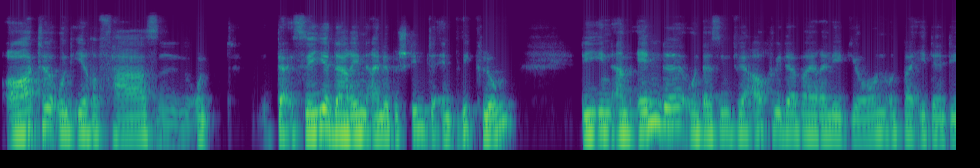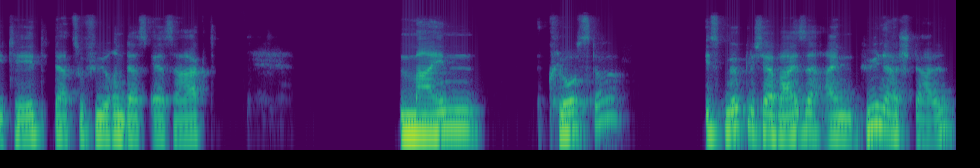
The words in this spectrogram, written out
Orte und ihre Phasen und da sehe darin eine bestimmte Entwicklung, die ihn am Ende, und da sind wir auch wieder bei Religion und bei Identität, dazu führen, dass er sagt, mein Kloster ist möglicherweise ein Hühnerstall,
